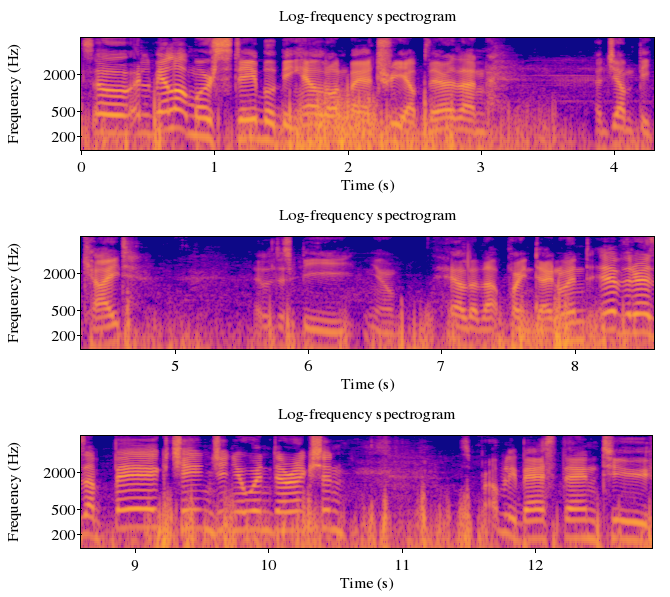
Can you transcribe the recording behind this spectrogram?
So it'll be a lot more stable being held on by a tree up there than a jumpy kite. It'll just be, you know, held at that point downwind. If there is a big change in your wind direction, it's probably best then to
